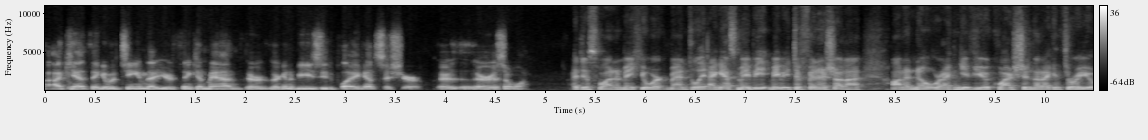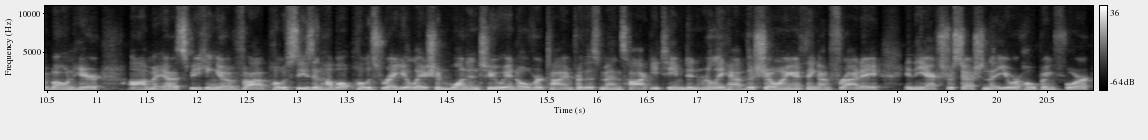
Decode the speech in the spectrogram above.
I can't think of a team that you're thinking, man, they're they're going to be easy to play against this year. There there isn't one. I just wanted to make you work mentally. I guess maybe maybe to finish on a on a note where I can give you a question that I can throw you a bone here. Um, uh, speaking of uh, postseason, how about post regulation? One and two in overtime for this men's hockey team. Didn't really have the showing I think on Friday in the extra session that you were hoping for.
